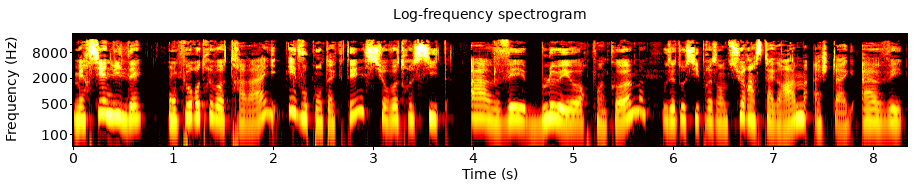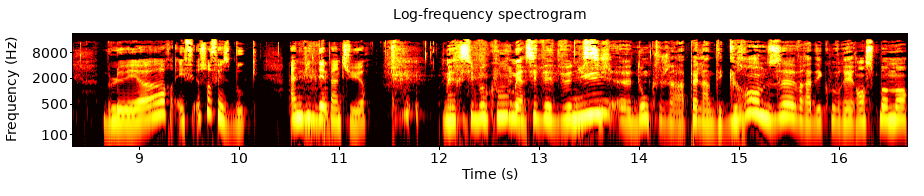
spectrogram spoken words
Merci Anne Vildet. On peut retrouver votre travail et vous contacter sur votre site avbleuetor.com. Vous êtes aussi présente sur Instagram, hashtag avbleueor, et sur Facebook, Anneville des Peintures. Merci beaucoup, merci d'être venu. Euh, donc, je rappelle, un des grandes œuvres à découvrir en ce moment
